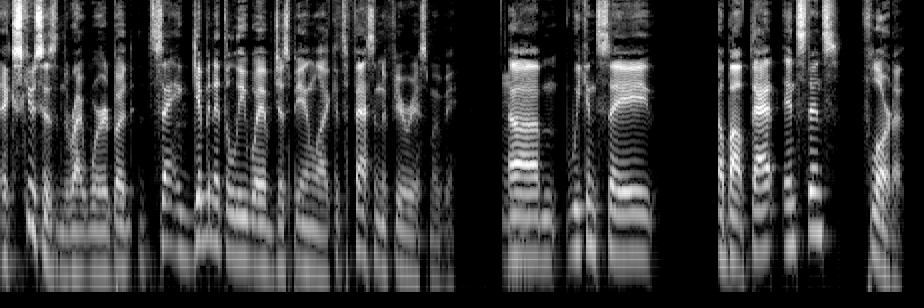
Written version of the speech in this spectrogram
excuse isn't the right word, but saying giving it the leeway of just being like it's a Fast and the Furious movie. Um, we can say about that instance, Florida.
